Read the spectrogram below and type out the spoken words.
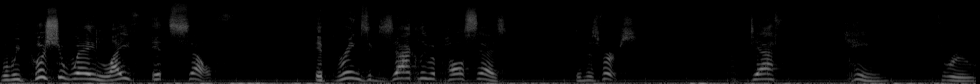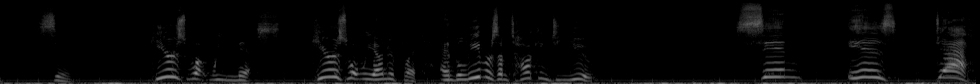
when we push away life itself, it brings exactly what Paul says in this verse death came through sin. Here's what we miss. Here's what we underplay. And believers, I'm talking to you. Sin is death.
